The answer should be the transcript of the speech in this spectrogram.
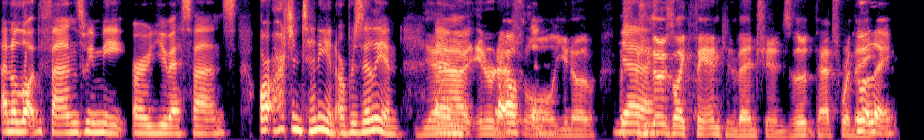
And a lot of the fans we meet are US fans or Argentinian or Brazilian. yeah Um, international you know Yeah. those like fan conventions that's where they Totally.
